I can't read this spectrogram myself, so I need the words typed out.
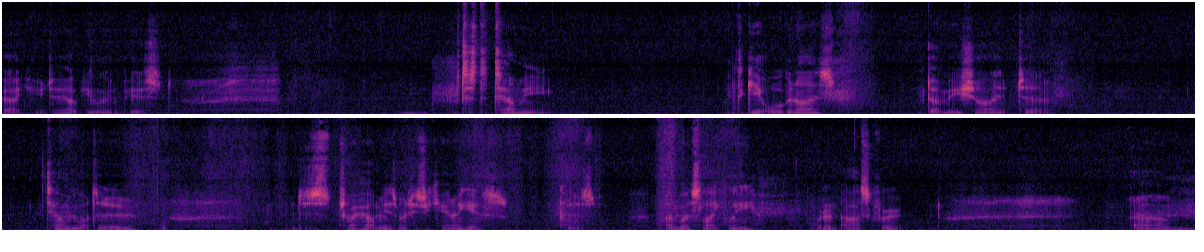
about you to help you learn best? Just to tell me to get organized. Don't be shy to tell me what to do. Just try help me as much as you can, I guess. Because I most likely wouldn't ask for it. Um,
